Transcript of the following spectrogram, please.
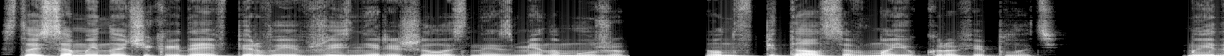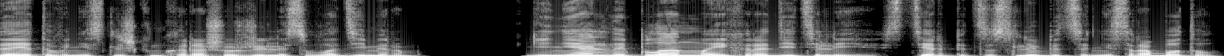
С той самой ночи, когда я впервые в жизни решилась на измену мужу, он впитался в мою кровь и плоть. Мы и до этого не слишком хорошо жили с Владимиром. Гениальный план моих родителей «стерпится, слюбится» не сработал.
